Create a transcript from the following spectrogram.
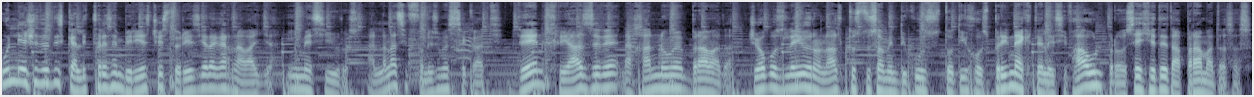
Όλοι έχετε τις καλύτερες εμπειρίες και ιστορίες για τα καρναβάγια. Είμαι σίγουρος. Αλλά να συμφωνήσουμε σε κάτι. Δεν χρειάζεται να χάνουμε πράγματα. Και όπως λέει ο Ρονάλτος στους αμυντικούς στο τείχος πριν να εκτελέσει φάουλ, προσέχετε τα πράγματα σας.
